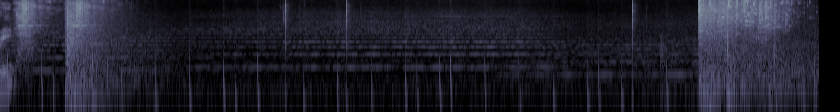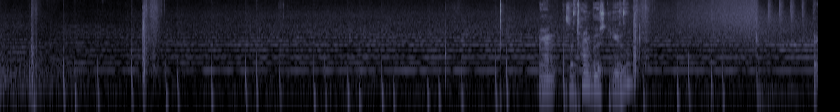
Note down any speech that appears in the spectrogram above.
Breach. Hang on, so time boost you. Wait.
